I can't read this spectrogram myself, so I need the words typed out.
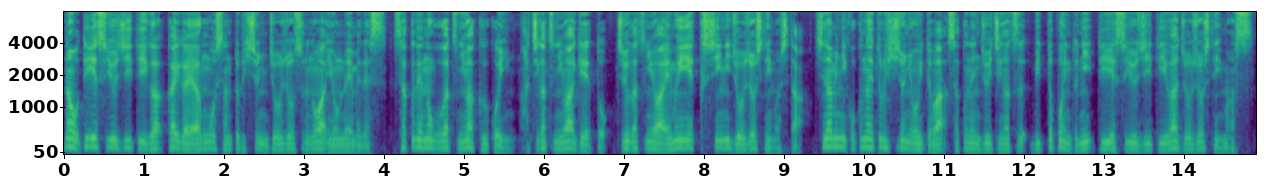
なお TSUGT が海外暗号資産取引所に上場するのは4例目です。昨年の5月にはクーコイン、8月にはゲート、10月には MEXC に上場していました。ちなみに国内取引所においては昨年11月、ビットポイントに TSUGT は上場しています。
